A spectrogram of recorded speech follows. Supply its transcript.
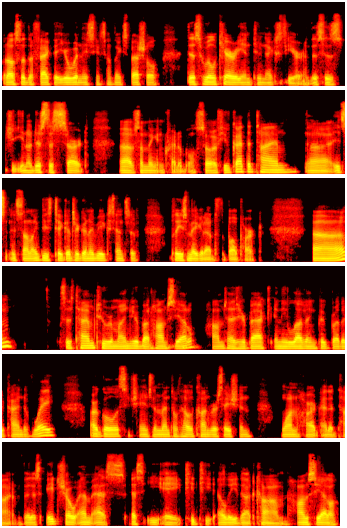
but also the fact that you're witnessing something special. This will carry into next year. This is, you know, just the start of something incredible. So if you've got the time, uh, it's it's not like these tickets are going to be expensive. Please make it out to the ballpark. Um, This is time to remind you about Hom Seattle. Homs has your back in the loving Big Brother kind of way. Our goal is to change the mental health conversation one heart at a time. That is H O M S S E A T T L E dot com. Hom Seattle.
